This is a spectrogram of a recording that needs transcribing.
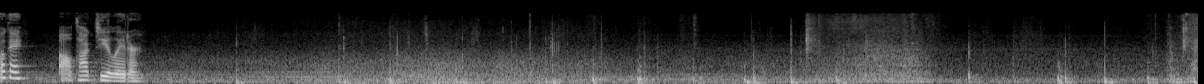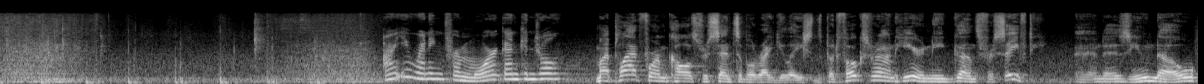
Okay, I'll talk to you later. Aren't you running for more gun control? My platform calls for sensible regulations, but folks around here need guns for safety. And as you know,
